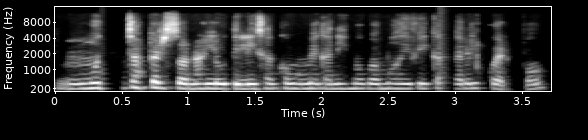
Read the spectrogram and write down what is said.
muchas personas lo utilizan como un mecanismo para modificar el cuerpo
